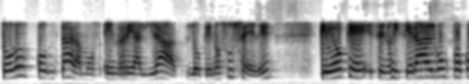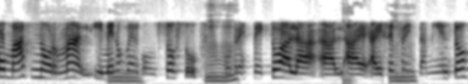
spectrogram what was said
todos contáramos en realidad lo que nos sucede, creo que se nos hiciera algo un poco más normal y menos vergonzoso con respecto a, la, a, ese enfrentamiento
